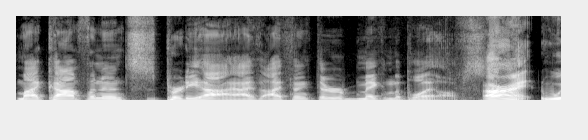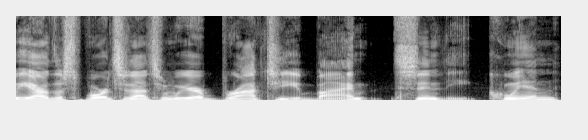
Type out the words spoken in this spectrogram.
My confidence is pretty high. I, I think they're making the playoffs. All right. We are the Sports Nutz, and we are brought to you by Cindy Quinn,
